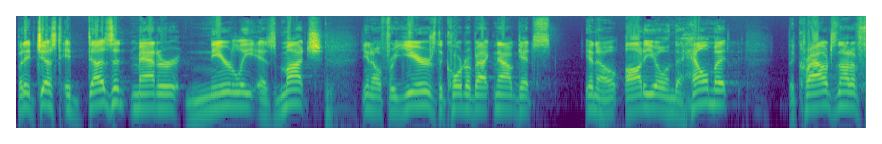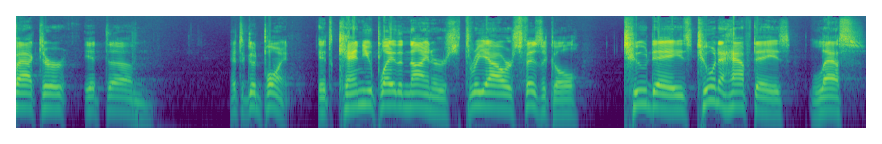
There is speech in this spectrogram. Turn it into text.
But it just it doesn't matter nearly as much. You know, for years the quarterback now gets you know audio in the helmet. The crowd's not a factor. It um, it's a good point. It's can you play the Niners three hours physical, two days, two and a half days less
